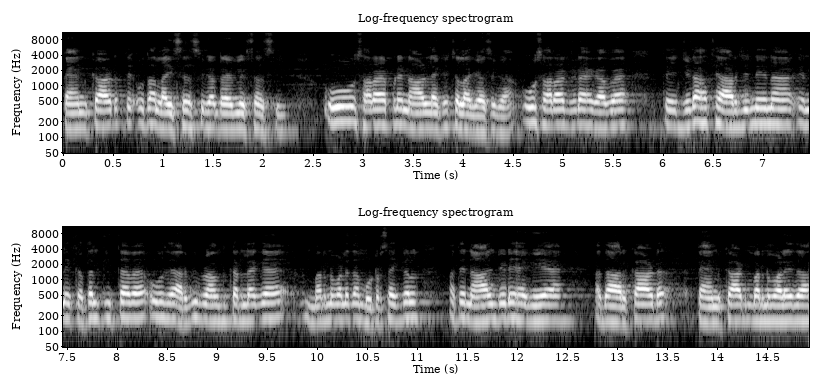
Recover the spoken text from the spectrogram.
ਪੈਨ ਕਾਰਡ ਤੇ ਉਹਦਾ ਲਾਇਸੈਂਸ ਸੀਗਾ, ਡਰਾਈਵਿੰਗ ਲਾਇਸੈਂਸ ਸੀ। ਉਹ ਸਾਰਾ ਆਪਣੇ ਨਾਲ ਲੈ ਕੇ ਚਲਾ ਗਿਆ ਸੀਗਾ। ਉਹ ਸਾਰਾ ਜਿਹੜਾ ਹੈਗਾ ਵਾ ਤੇ ਜਿਹੜਾ ਹਥਿਆਰ ਜਿਹਨੇ ਨਾ ਇਹਨੇ ਕਤਲ ਕੀਤਾ ਵਾ ਉਹ ਹਥਿਆਰ ਵੀ ਬਰਾਮਦ ਕਰ ਲਿਆ ਗਿਆ। ਮਰਨ ਵਾਲੇ ਦਾ ਮੋਟਰਸਾਈਕਲ ਅਤੇ ਨਾਲ ਜਿਹੜੇ ਹੈਗੇ ਆ ਆਧਾਰ ਕਾਰਡ ਪੈਨ ਕਾਰਡ ਮਰਨ ਵਾਲੇ ਦਾ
